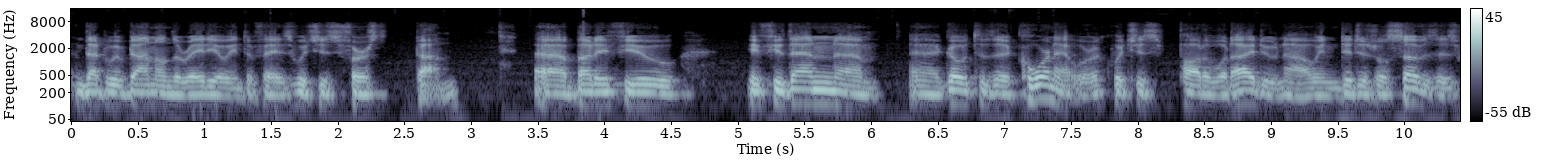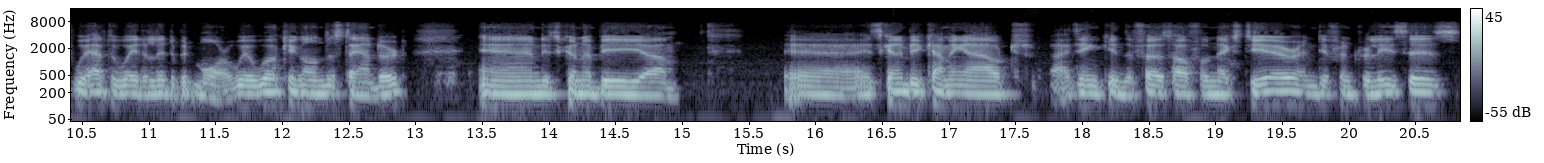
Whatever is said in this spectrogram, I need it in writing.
that we've done on the radio interface, which is first done. Uh, but if you if you then um, uh, go to the core network, which is part of what I do now in digital services, we have to wait a little bit more. We're working on the standard, and it's going to be um, uh, it's going to be coming out, I think, in the first half of next year in different releases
